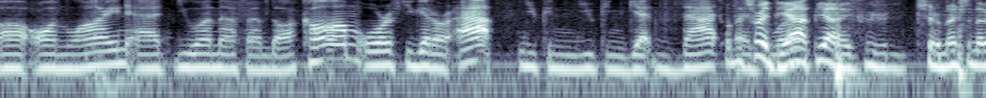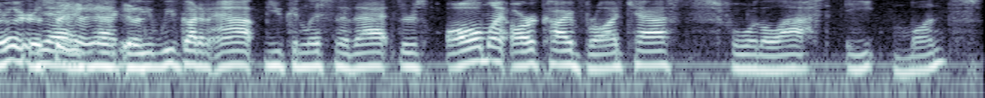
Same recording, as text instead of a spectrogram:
uh, online at umfm.com. Or if you get our app, you can you can get that. Oh, that's right. The app. Yeah, we should have mentioned that earlier. That's yeah, right. exactly. yeah. We've got an app. You can listen to that. There's all my archive broadcasts for the last eight months.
